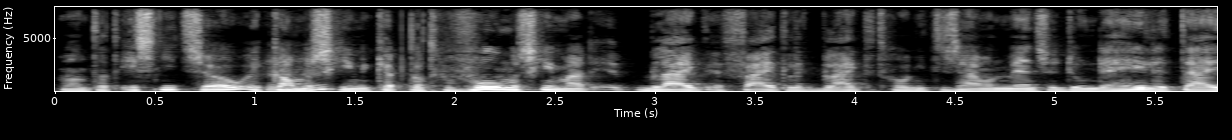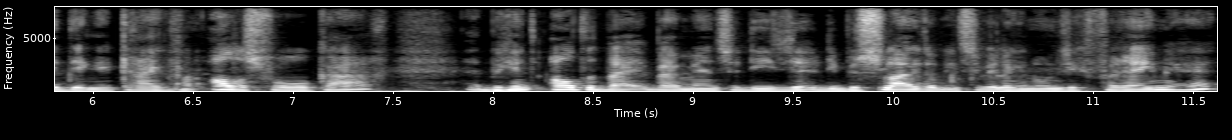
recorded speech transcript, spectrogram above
Want dat is niet zo. Ik kan mhm. misschien, ik heb dat gevoel misschien, maar het blijkt, feitelijk blijkt het gewoon niet te zijn. Want mensen doen de hele tijd dingen, krijgen van alles voor elkaar. Het begint altijd bij, bij mensen die, die besluiten om iets te willen gaan doen, zich verenigen.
